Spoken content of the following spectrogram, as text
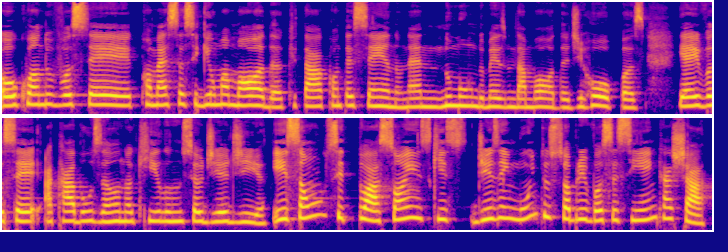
Ou quando você começa a seguir uma moda que está acontecendo, né, no mundo mesmo da moda, de roupas, e aí você acaba usando aquilo no seu dia a dia. E são situações que dizem muito sobre você se encaixar,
